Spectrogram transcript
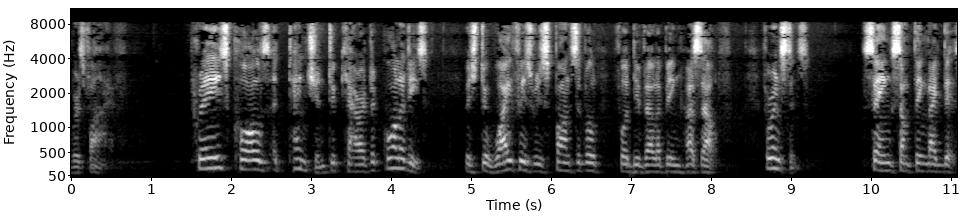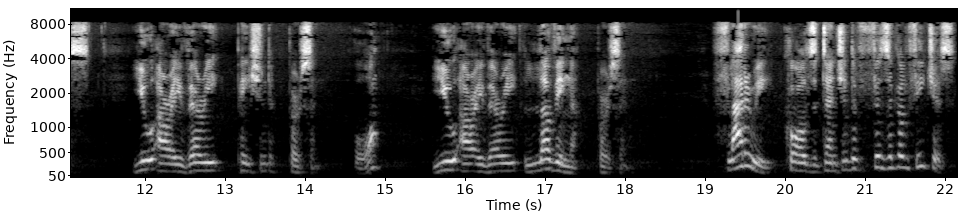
verse 5. Praise calls attention to character qualities, which the wife is responsible for developing herself. For instance, saying something like this You are a very patient person, or You are a very loving person. Flattery calls attention to physical features,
